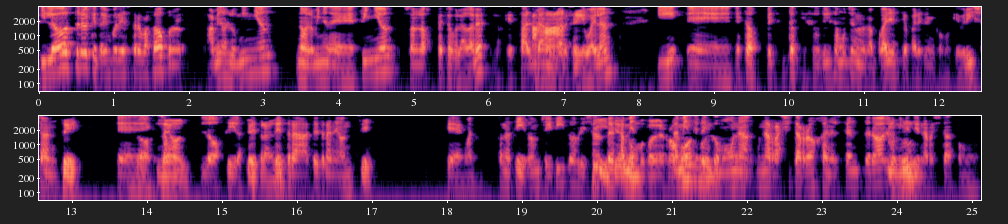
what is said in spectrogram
y lo otro que también podría estar basado, pero a menos Luminion, no, Luminion, eh, Finion son los peces voladores, los que saltan, Ajá, me parece sí. que vuelan. Y eh, estos pececitos que se utilizan mucho en los acuarios que parecen como que brillan. Sí, eh, los neón. los- sí, los Tetra, tetra, tetra, tetra neón. Sí. Que bueno, son así, son chiquititos, brillantes. también también tienen como una, una rayita roja en el centro. Luminion Ujú. tiene una rayita como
